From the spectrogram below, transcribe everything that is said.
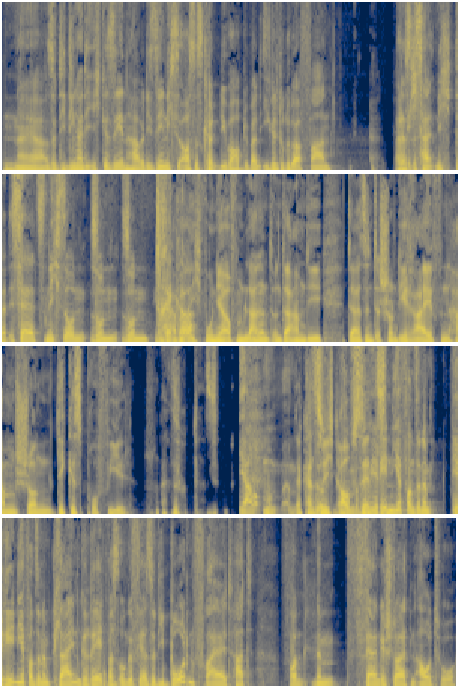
Naja, also die Dinger, die ich gesehen habe, die sehen nicht so aus, als könnten die überhaupt über einen Igel drüber fahren. Weil das Ich- ist halt nicht, das ist ja jetzt nicht so ein, so ein, so ein Ja, Trecker. aber ich wohne ja auf dem Land und da haben die, da sind schon die Reifen, haben schon dickes Profil. Also, das, ja, Da kannst du dich draufsetzen. Wir reden hier von so einem, wir reden hier von so einem kleinen Gerät, was ungefähr so die Bodenfreiheit hat von einem ferngesteuerten Auto.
